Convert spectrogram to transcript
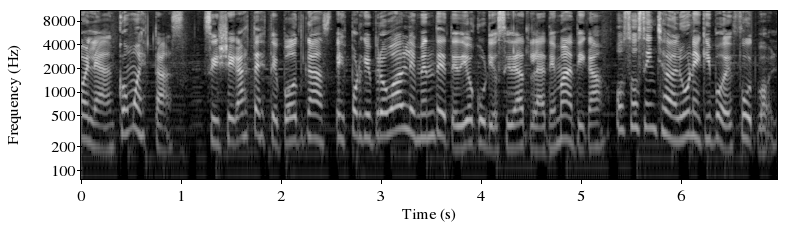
Hola, ¿cómo estás? Si llegaste a este podcast es porque probablemente te dio curiosidad la temática o sos hincha de algún equipo de fútbol.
